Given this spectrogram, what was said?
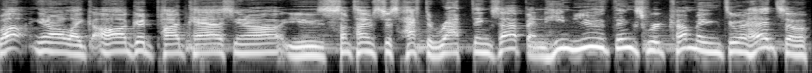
Well, you know, like all good podcasts, you know, you sometimes just have to wrap things up. And he knew things were coming to a head. So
